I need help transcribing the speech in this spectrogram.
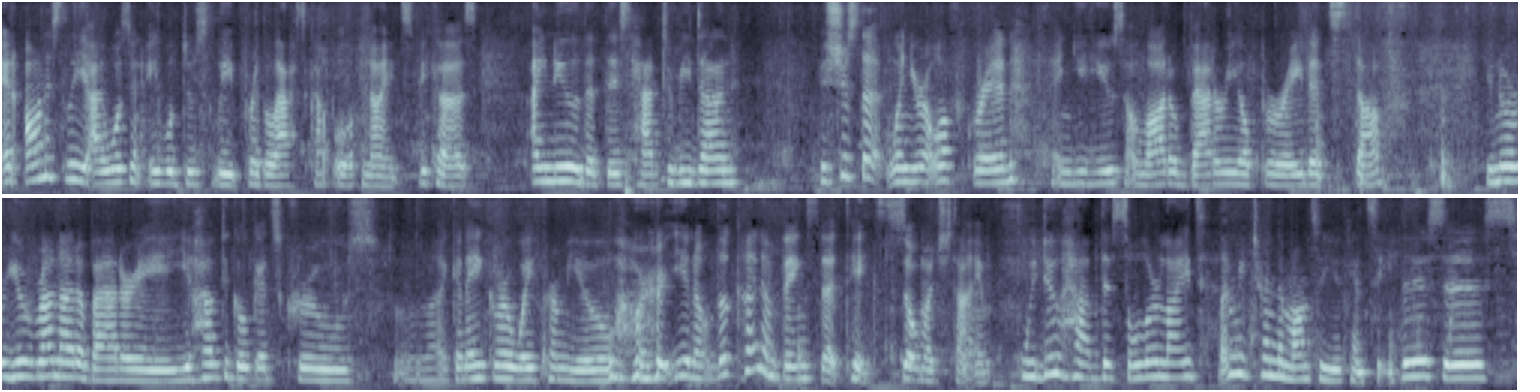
and honestly, I wasn't able to sleep for the last couple of nights because I knew that this had to be done. It's just that when you're off grid and you use a lot of battery operated stuff, you know, you run out of battery, you have to go get screws like an acre away from you, or, you know, the kind of things that take so much time. We do have the solar lights. Let me turn them on so you can see. This is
